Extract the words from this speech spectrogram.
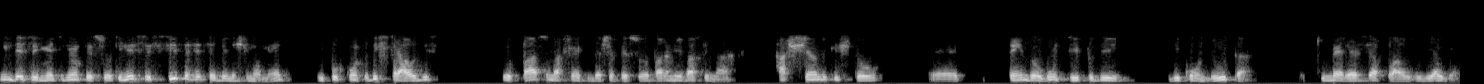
em detrimento de uma pessoa que necessita receber neste momento e por conta de fraudes, eu passo na frente desta pessoa para me vacinar, achando que estou é, tendo algum tipo de, de conduta que merece aplauso de alguém.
